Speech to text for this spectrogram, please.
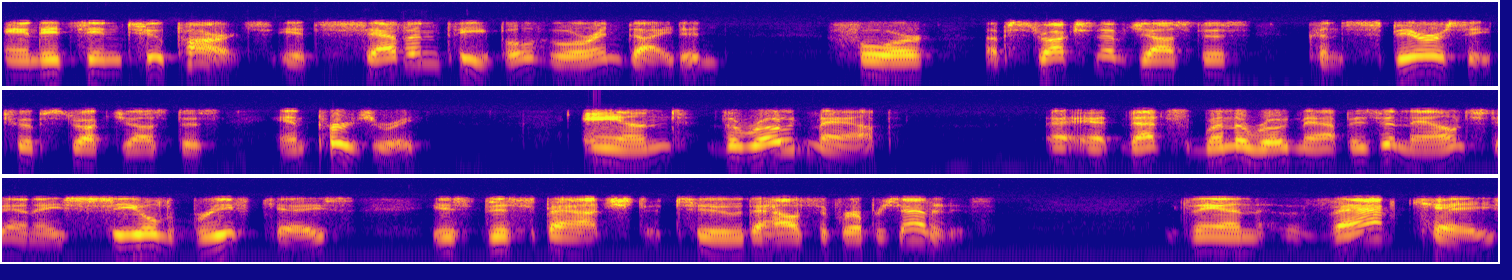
and it's in two parts. It's seven people who are indicted for obstruction of justice, conspiracy to obstruct justice, and perjury and the roadmap. Uh, uh, that's when the roadmap is announced, and a sealed briefcase is dispatched to the House of Representatives. Then that case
